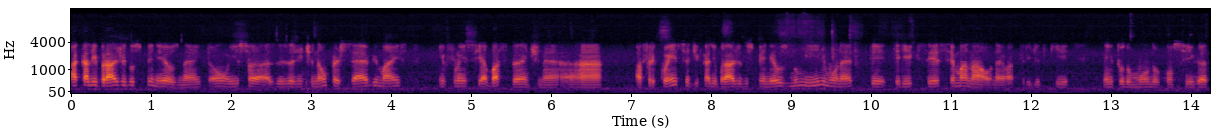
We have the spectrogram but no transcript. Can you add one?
a calibragem dos pneus, né? Então isso às vezes a gente não percebe, mas influencia bastante, né? A, a frequência de calibragem dos pneus, no mínimo, né, ter, teria que ser semanal, né? Eu acredito que nem todo mundo consiga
